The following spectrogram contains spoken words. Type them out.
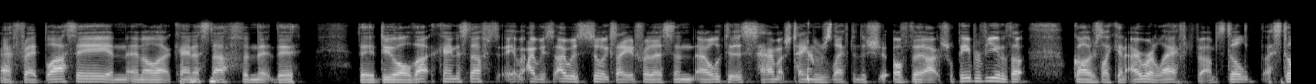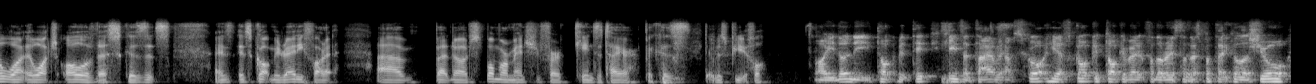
uh, Fred Blassie and, and all that kind of stuff, and they, they they do all that kind of stuff. I was I was so excited for this, and I looked at this how much time there was left in the sh- of the actual pay per view, and I thought, God, there's like an hour left, but I'm still I still want to watch all of this because it's, it's it's got me ready for it. Um, but no, just one more mention for Kane's attire because it was beautiful. Oh, you don't need to talk about Kane's attire. We have Scott here. Scott could talk about it for the rest of this particular show.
